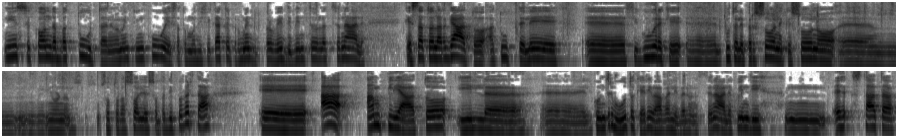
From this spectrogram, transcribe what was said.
in seconda battuta, nel momento in cui è stato modificato il provvedimento nazionale, che è stato allargato a tutte le eh, figure, che, eh, tutte le persone che sono eh, una, sotto la soglia di povertà, eh, ha ampliato il, eh, il, contributo che arrivava a livello nazionale. Quindi mh, è stata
